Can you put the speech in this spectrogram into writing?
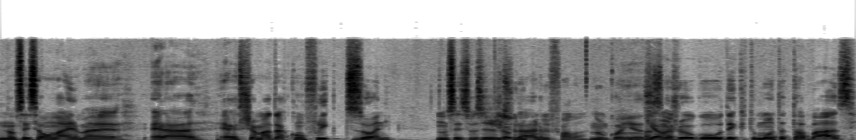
Não sei se é online, mas era é chamada Conflict Zone. Não sei se vocês já Isso eu nunca jogaram. ouvi falar. Não conheço. Que é um jogo de que tu monta tua base.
